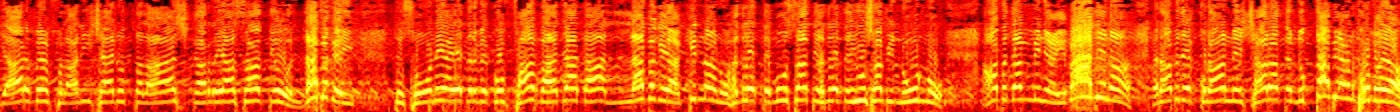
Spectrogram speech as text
یار میں فلانی شہر نو تلاش کر رہا سا تے او لب گئی، تو سونے آئے در ویکو فا واجا دا لب گیا۔ کنہ نو؟ حضرت موسیٰ تے حضرت یوشا بن نون نو۔ عبدم من عبادنا۔ رب دے قرآن نے اشارہ تے نکتہ بیان فرمایا۔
